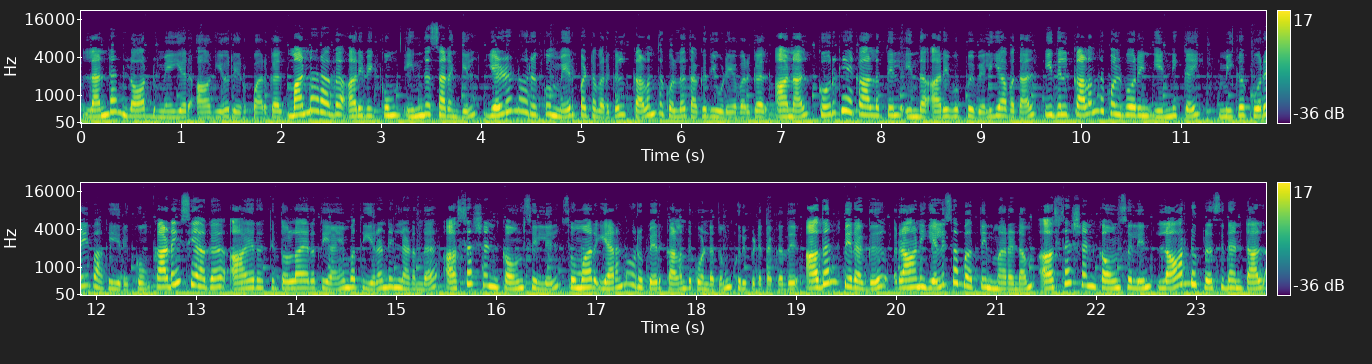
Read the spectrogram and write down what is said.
லண்டன் லார்ட் மேயர் ஆகியோர் இருப்பார்கள். மன்னராக அறிவிக்கும் இந்த சடங்கில் எழுநூறுக்கும் மேற்பட்டவர்கள் கலந்து கலந்து கொள்ள தகுதியுடையவர்கள். ஆனால் குறுகிய காலத்தில் இந்த அறிவிப்பு வெளியாவதால் இதில் கலந்து கொள்வோரின் எண்ணிக்கை மிக குறைவாக இருக்கும். கடைசியாக ஆயிரத்தி தொள்ளாயிரத்தி ஐம்பத்தி இரண்டில் நடந்த அசஷன் கவுன்சிலில் சுமார் இருநூறு பேர் கலந்து கொண்டதும் குறிப்பிடத்தக்கது. அதன் பிறகு ராணி எலிசபெத்தின் மரணம் அசஷன் கவுன்சிலின் லார்டு பிரசிடென்டால்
